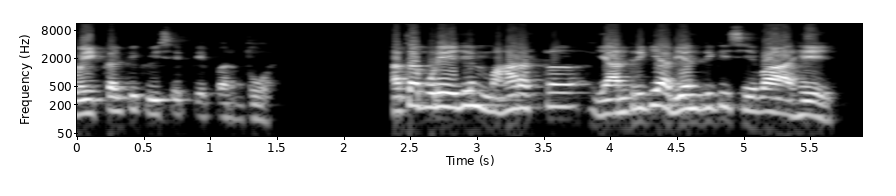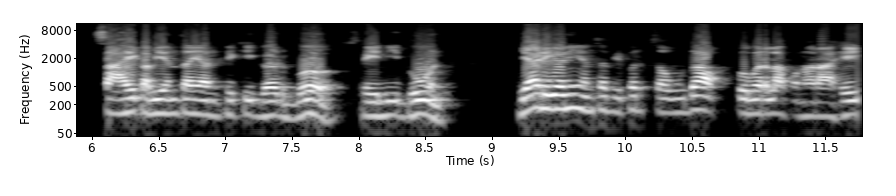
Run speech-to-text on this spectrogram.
वैकल्पिक विषय पेपर दोन. आता पुढे जे महाराष्ट्र यांत्रिकी अभियांत्रिकी सेवा आहे सहाय्यक अभियंता यांत्रिकी गट ब श्रेणी दोन या ठिकाणी यांचा पेपर चौदा ऑक्टोबरला होणार आहे.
